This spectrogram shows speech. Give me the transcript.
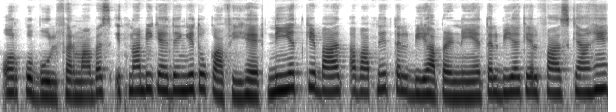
اور قبول فرما۔ بس اتنا بھی کہہ دیں گے تو کافی ہے۔ نیت کے بعد اب آپ نے تلبیہ پڑھنی ہے۔ تلبیہ کے الفاظ کیا ہیں؟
